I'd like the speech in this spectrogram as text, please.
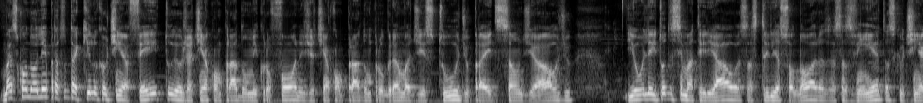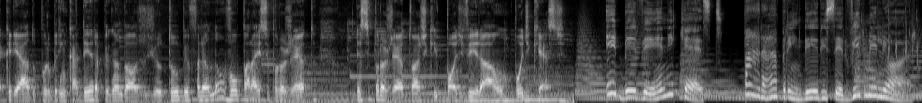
Mas quando eu olhei para tudo aquilo que eu tinha feito, eu já tinha comprado um microfone, já tinha comprado um programa de estúdio para edição de áudio, e eu olhei todo esse material, essas trilhas sonoras, essas vinhetas que eu tinha criado por brincadeira, pegando áudios de YouTube, eu falei, eu não vou parar esse projeto, esse projeto acho que pode virar um podcast. EBVN Cast para aprender e servir melhor.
